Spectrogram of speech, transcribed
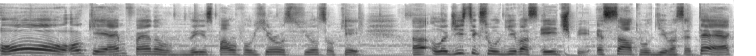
Oh, okay, I'm fan of these powerful heroes feels okay. Uh, logistics will give us HP, Assault will give us attack,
